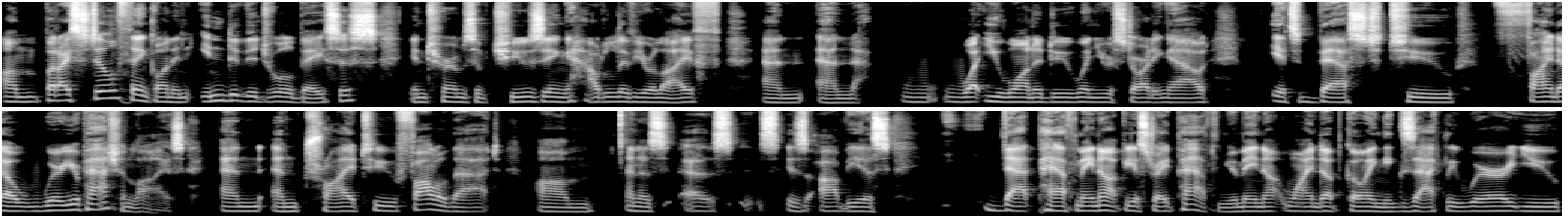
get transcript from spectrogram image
Um, but I still think on an individual basis, in terms of choosing how to live your life and and what you want to do when you're starting out, it's best to find out where your passion lies and and try to follow that. Um, and as as is obvious, that path may not be a straight path and you may not wind up going exactly where you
